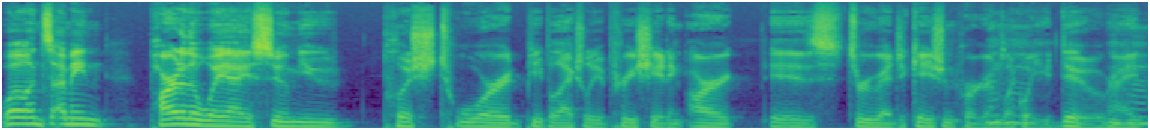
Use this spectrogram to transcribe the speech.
Well, and I mean, part of the way I assume you push toward people actually appreciating art is through education programs mm-hmm. like what you do, right? Mm-hmm.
